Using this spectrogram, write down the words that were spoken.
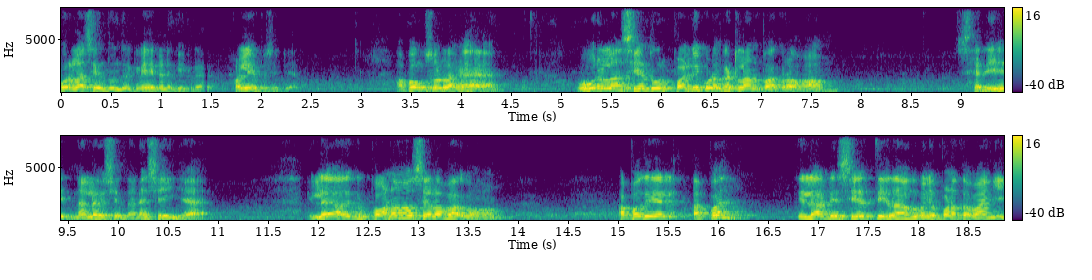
ஊரெல்லாம் சேர்ந்து வந்திருக்கீங்க? என்னென்னு கேட்குறாரு பள்ளியப்ப செட்டியார். அப்போ அவங்க சொல்கிறாங்க ஊரெல்லாம் சேர்ந்து ஒரு பள்ளிக்கூடம் கட்டலான்னு பார்க்குறோம். சரி நல்ல விஷயம் தானே செய்யுங்க. இல்லை அதுக்கு பணம் செலவாகும். அப்போ அது எல் அப்போ எல்லார்ட்டையும் சேர்த்து ஏதாவது கொஞ்சம் பணத்தை வாங்கி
